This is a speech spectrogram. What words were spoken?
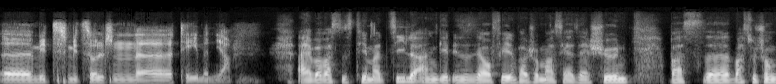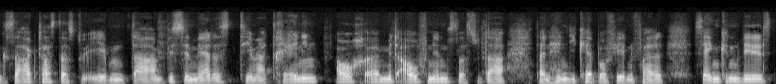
äh, mit, mit solchen äh, Themen, ja. Aber was das Thema Ziele angeht, ist es ja auf jeden Fall schon mal sehr, sehr schön, was, äh, was du schon gesagt hast, dass du eben da ein bisschen mehr das Thema Training auch äh, mit aufnimmst, dass du da dein Handicap auf jeden Fall senken willst.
